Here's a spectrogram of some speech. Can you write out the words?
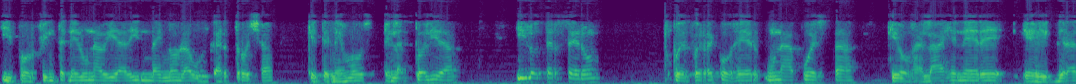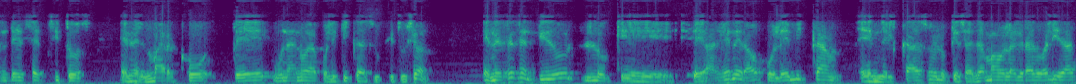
y por fin tener una vida digna y no la vulgar trocha que tenemos en la actualidad. Y lo tercero, pues fue recoger una apuesta que ojalá genere eh, grandes éxitos en el marco de una nueva política de sustitución. En ese sentido, lo que eh, ha generado polémica en el caso de lo que se ha llamado la gradualidad,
